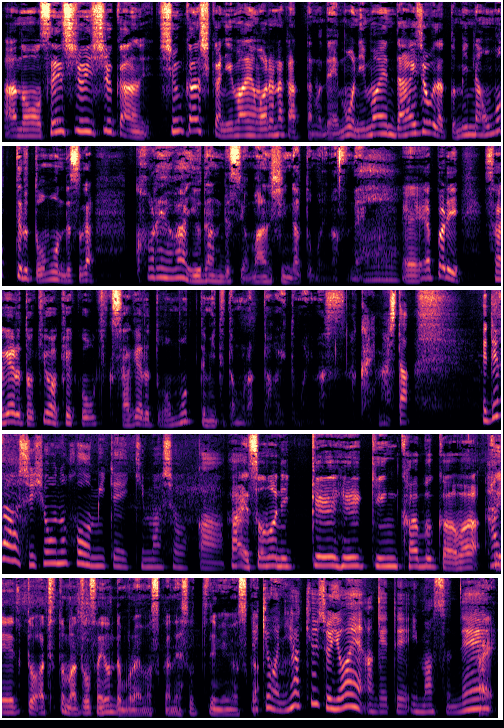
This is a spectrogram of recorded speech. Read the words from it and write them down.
あの、先週1週間、瞬間しか2万円割れなかったので、もう2万円大丈夫だとみんな思ってると思うんですが、これは油断ですよ。慢心だと思いますね。えー、やっぱり下げるときは結構大きく下げると思って見ててもらった方がいいと思います。わかりました。では、指標の方を見ていきましょうか。はい、その日経平均株価は、はい、えっ、ー、と、あ、ちょっと松尾さん読んでもらえますかね？そっちで見ますか。今日は294円上げていますね。はい。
